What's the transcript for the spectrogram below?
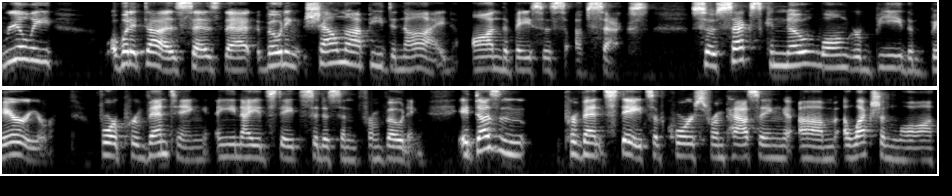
really what it does says that voting shall not be denied on the basis of sex. So sex can no longer be the barrier for preventing a United States citizen from voting. It doesn't prevent states, of course, from passing um, election law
